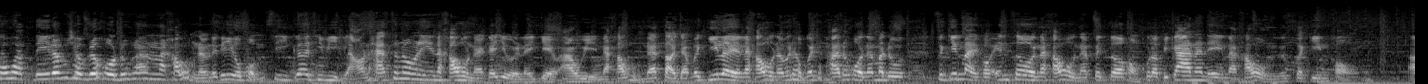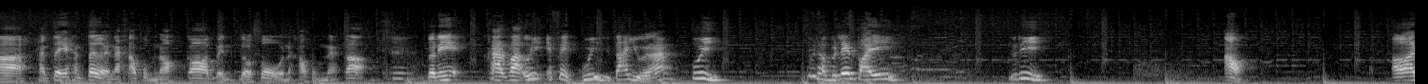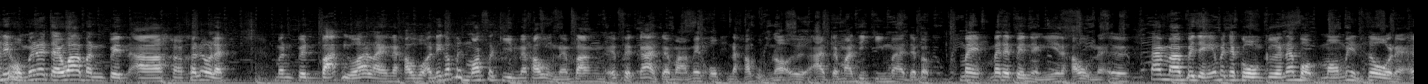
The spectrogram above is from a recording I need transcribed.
สวัสดีท่านผู้ชมทุกคนทุกท่านนะครับผมนะวันนก็อยู่ผมซีเกอร์ทีวีอีกแล้วนะฮะซึ่งวันนี้นะครับผมนะก็อยู่ในเกมอาวีนะครับผมนะต่อจากเมื่อกี้เลยนะครับผมนะวันนี้ผมก็จะพาทุกคนนะมาดูสกินใหม่ของเอนโซนะครับผมนะเป็นตัวของคุราปิก้านั่นเองนะครับผมสกินของอ่าฮันเตอร์ฮันเตอร์นะครับผมเนาะก็เป็นตัวโซนะครับผมนะก็ ตัวนี้คาดว่าอุ้ยเอฟเฟกต์อุ้ยได้อยู่นะอุ้ยอุ้ยทำไปเล่นไปดูดิอ้าว เอออันนี้ผมไม่แน่ใจว่ามันเป็นอ่าเขาเรียกว่าอะไรมันเป็นบั๊กหรือว่าอะไรนะครับผมอันนี้ก็เป็นมอสสกินนะครับผมนะบางเอฟเฟกต์ก็อาจจะมาไม่ครบนะครับผมเนาะเอออาจจะมาจริงๆมันอาจจะแบบไม่ไม่ได้เป็นอย่างนี้นะครับผมนะเออถ้ามาเป็นอย่างนี้มันจะโกงเกินนะบอกมองไม่เห็นโซ่เนี่ย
